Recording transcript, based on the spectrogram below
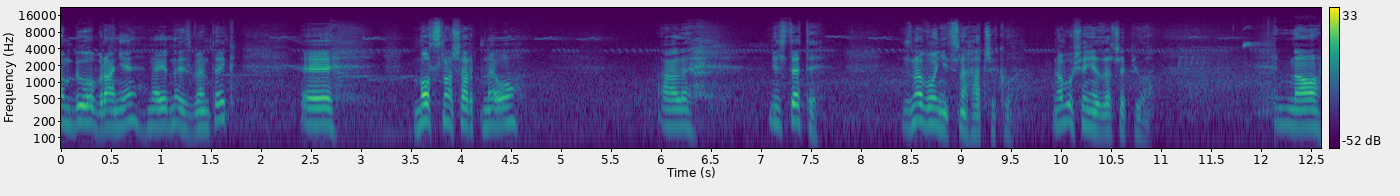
Chwilą było branie na jednej z wędek. E, mocno szarpnęło, ale niestety znowu nic na haczyku. Znowu się nie zaczepiło. No,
